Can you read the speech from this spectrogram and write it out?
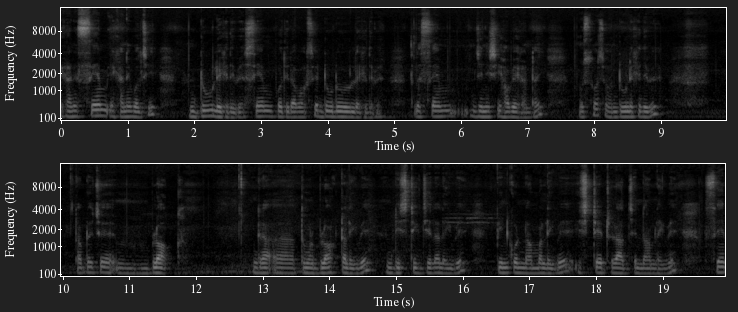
এখানে সেম এখানে বলছি ডু লিখে দেবে। সেম প্রতিটা বক্সে ডু ডু লিখে দেবে। তাহলে সেম জিনিসই হবে এখানটায়। বুঝতে পারছ? ডু লিখে দেবে। তারপরে হচ্ছে ব্লক তোমার ব্লকটা লিখবে ডিস্ট্রিক্ট জেলা লিখবে পিনকোড নাম্বার লিখবে স্টেট রাজ্যের নাম লিখবে। সেম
